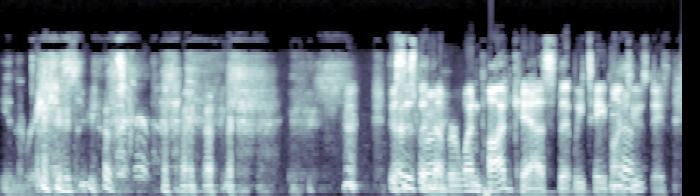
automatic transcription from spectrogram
in the ratings. This That's is the right. number one podcast that we tape on Yeah. Tuesdays.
